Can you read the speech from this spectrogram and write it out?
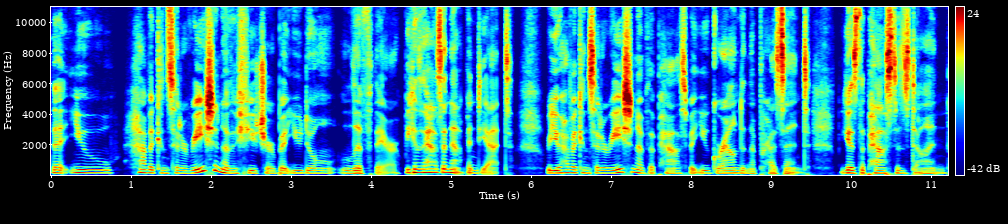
that you have a consideration of the future, but you don't live there because it hasn't happened yet. Or you have a consideration of the past, but you ground in the present because the past is done.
